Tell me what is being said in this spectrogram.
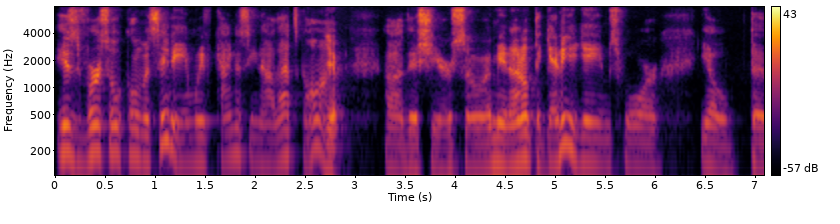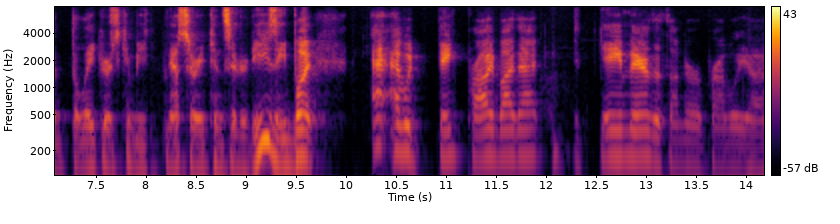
is versus Oklahoma City, and we've kind of seen how that's gone yep. uh, this year. So I mean, I don't think any games for you know the the Lakers can be necessarily considered easy, but I, I would think probably by that game there, the Thunder are probably uh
